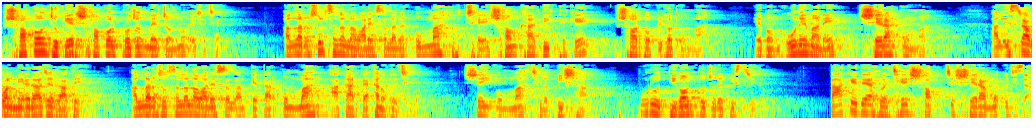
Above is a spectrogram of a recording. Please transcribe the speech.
সকল যুগের সকল প্রজন্মের জন্য এসেছেন। আল্লাহ রসুল সাল্লাহ আলহিসাল্লামের উম্মাহ হচ্ছে সংখ্যার দিক থেকে সর্ববৃহৎ উম্মাহ এবং গুণে মানে সেরাহ উম্মাহ। আল ইসরাওয়াল মেয়েরাজের রাতে আল্লাহ রসুল সাল্লাহ আলাইসাল্লামকে তার উম্মাহর আকার দেখানো হয়েছিল। সেই উম্মাহ ছিল বিশাল, পুরো দিগন্ত জুড়ে বিস্তৃত। তাকে দেয়া হয়েছে সবচেয়ে সেরা মজিজা,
